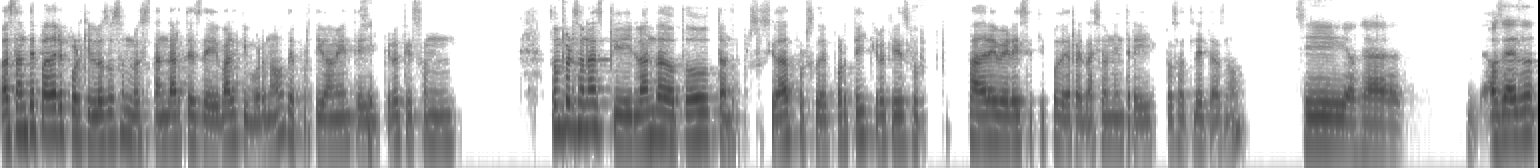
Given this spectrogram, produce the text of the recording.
bastante padre porque los dos son los estandartes de Baltimore, ¿no? Deportivamente. Y creo que son, son personas que lo han dado todo, tanto por su ciudad, por su deporte, y creo que es padre ver ese tipo de relación entre los atletas, ¿no? Sí, o sea, o sea, eso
